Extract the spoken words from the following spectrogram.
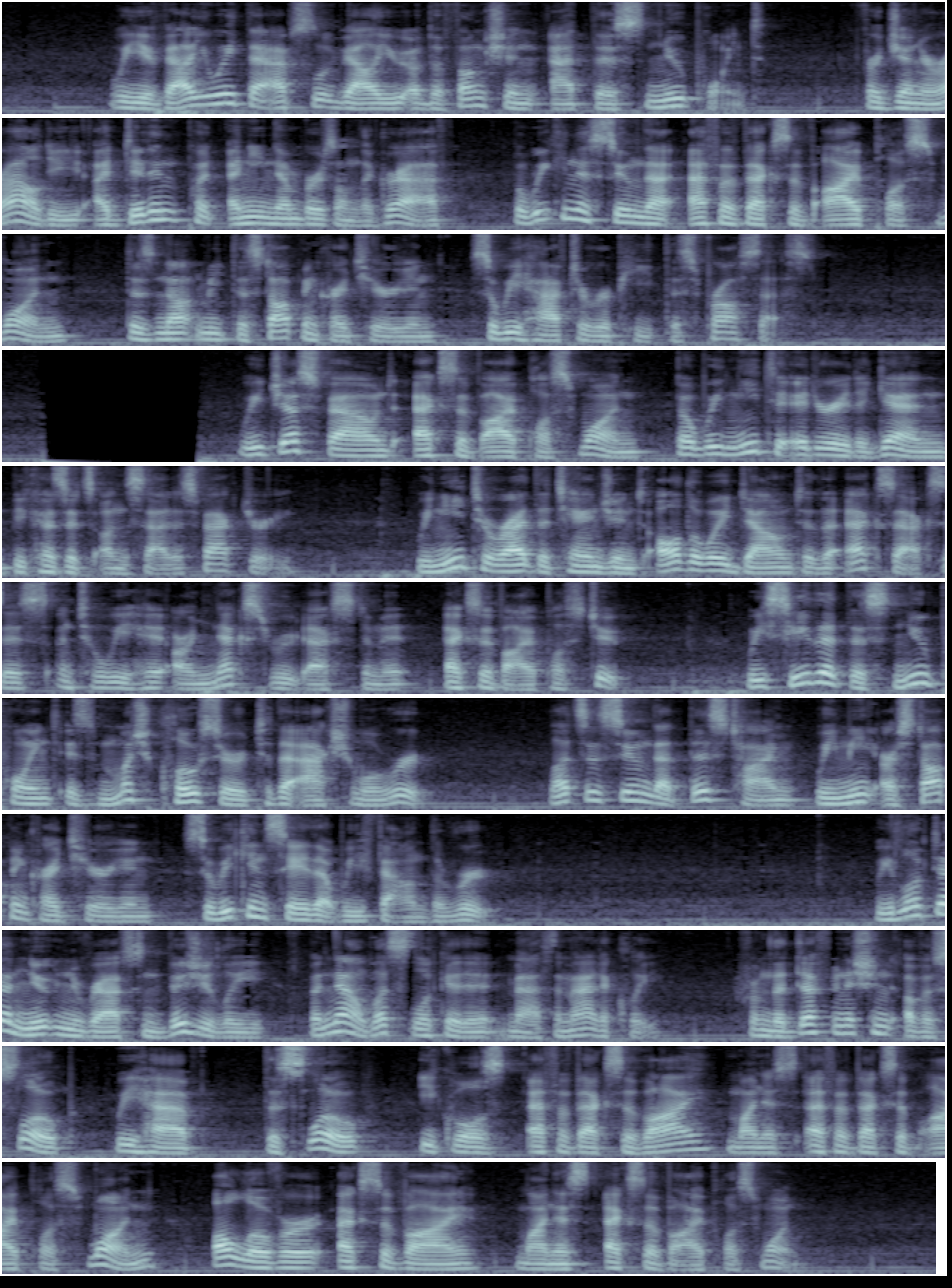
We evaluate the absolute value of the function at this new point. For generality, I didn't put any numbers on the graph, but we can assume that f of x of i plus 1 does not meet the stopping criterion, so we have to repeat this process. We just found x of i plus 1, but we need to iterate again because it's unsatisfactory. We need to ride the tangent all the way down to the x-axis until we hit our next root estimate, x of i plus 2. We see that this new point is much closer to the actual root. Let's assume that this time we meet our stopping criterion so we can say that we found the root. We looked at Newton-Raphson visually, but now let's look at it mathematically. From the definition of a slope, we have the slope equals f of x of i minus f of x of i plus 1 all over x of i minus x of i plus 1.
